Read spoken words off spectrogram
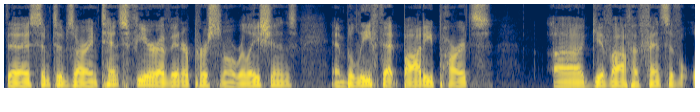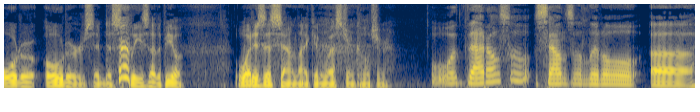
The symptoms are intense fear of interpersonal relations and belief that body parts uh, give off offensive odor, odors and displease other people. What does this sound like in Western culture? Well, that also sounds a little. Uh,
